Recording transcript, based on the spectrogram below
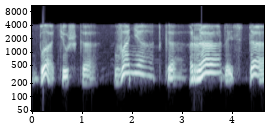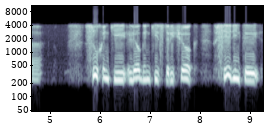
«Батюшка!» Вонятка, радость-то! Сухонький, легонький старичок в седенькой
